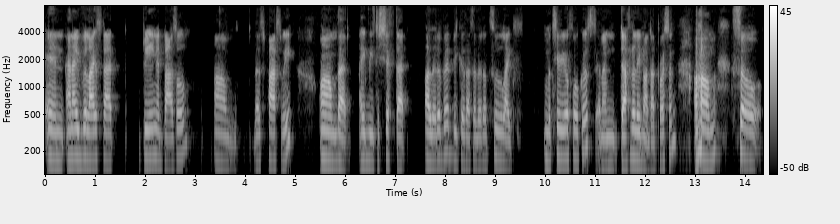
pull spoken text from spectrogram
and and I realized that being at Basel um, this past week um, that I need to shift that a little bit because that's a little too like material focused, and I'm definitely not that person. Um, so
